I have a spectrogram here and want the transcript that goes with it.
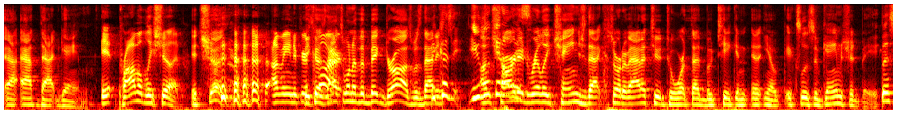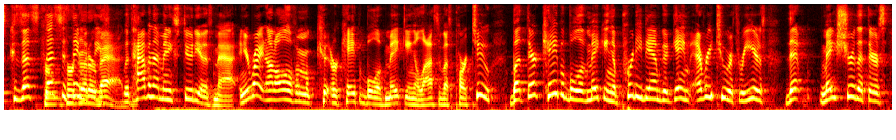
at, at that game? It probably should. It should. I mean, if you're because smart, that's one of the big draws was that Because you look at Uncharted this- really changed that sort of attitude toward that boutique and uh, you know exclusive game should be. because that's that's the for thing good with, or these- bad. with having that many studios, Matt. And you're right, not all of them are, are capable of making a Last of Us Part Two, but they're capable of making a pretty damn good game every two or three years that makes sure that there's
